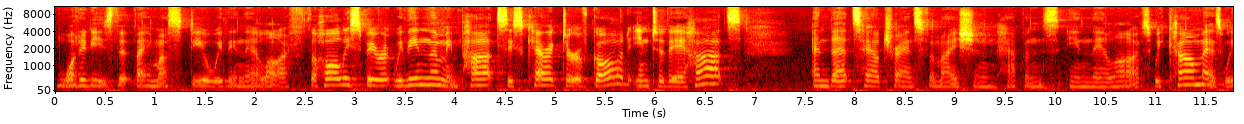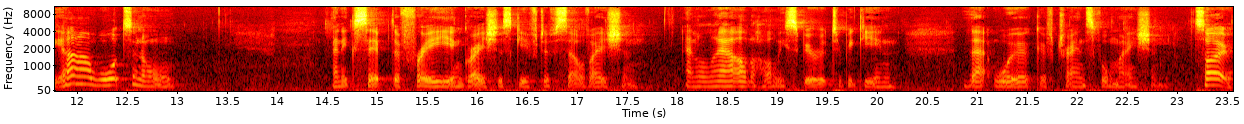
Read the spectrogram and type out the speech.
what it is that they must deal with in their life. The Holy Spirit within them imparts this character of God into their hearts and that's how transformation happens in their lives. We come as we are, warts and all, and accept the free and gracious gift of salvation and allow the Holy Spirit to begin that work of transformation. So,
